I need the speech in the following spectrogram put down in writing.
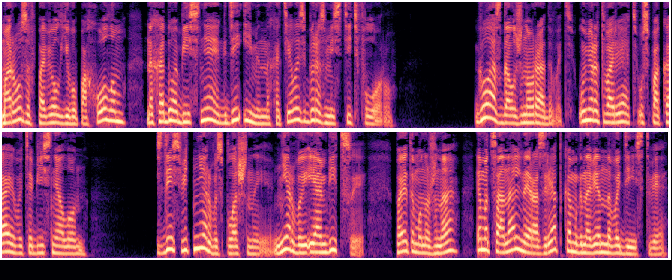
Морозов повел его по холлам, на ходу объясняя, где именно хотелось бы разместить Флору. Глаз должно радовать, умиротворять, успокаивать, объяснял он. Здесь ведь нервы сплошные, нервы и амбиции, поэтому нужна эмоциональная разрядка мгновенного действия.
